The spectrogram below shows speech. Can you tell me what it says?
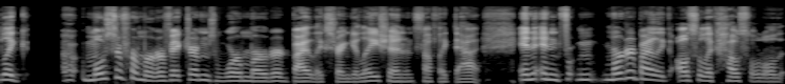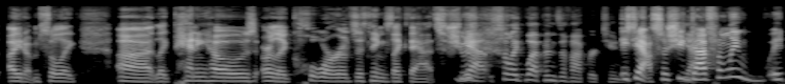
like uh, most of her murder victims were murdered by like strangulation and stuff like that and and f- murdered by like also like household items so like uh like pantyhose or like cords or things like that so she was yeah, so like weapons of opportunity. yeah so she Yeah. definitely it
